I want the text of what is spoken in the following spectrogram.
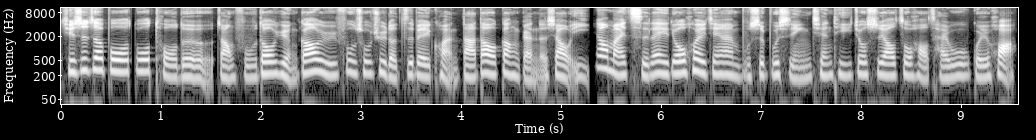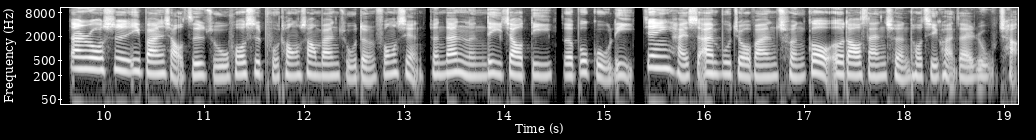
其实这波多头的涨幅都远高于付出去的自备款，达到杠杆的效益。要买此类优惠建案不是不行，前提就是要做好财务规划。但若是一般小资族或是普通上班族等风险承担能力较低，则不鼓励。建议还是按部就班，存够二到三成投期款再入场。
